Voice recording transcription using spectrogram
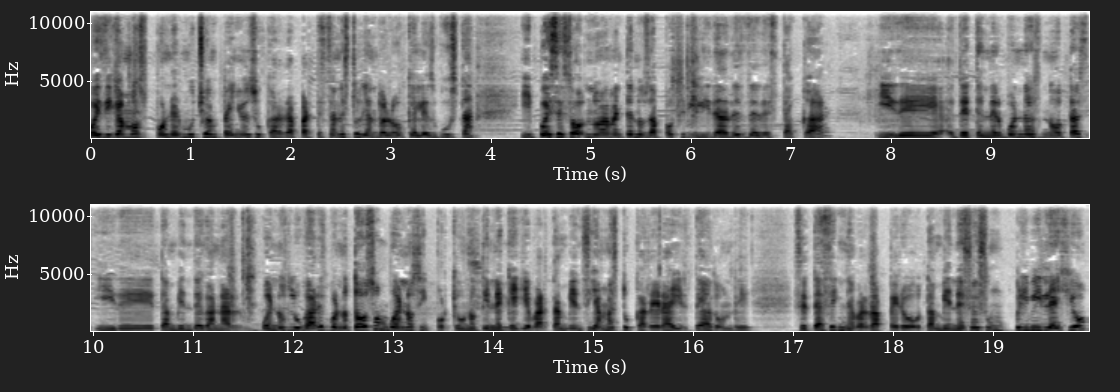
pues digamos poner mucho empeño en su carrera, aparte están estudiando algo que les gusta y pues eso nuevamente nos da posibilidades de destacar y de, de tener buenas notas y de también de ganar buenos lugares. Bueno, todos son buenos y porque uno tiene que llevar también, si llamas tu carrera, irte a donde se te asigne, ¿verdad? Pero también ese es un privilegio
